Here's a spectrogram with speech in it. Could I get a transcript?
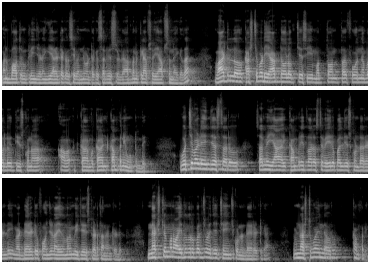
మన బాత్రూమ్ క్లీన్ చేయడానికి ఎలక్ట్రికల్స్ ఇవన్నీ ఉంటాయి కదా సర్వీసెస్ ఉంటాయి. అర్బన్ క్లాబ్స్ యాప్స్ ఉన్నాయి కదా. వాటిల్లో కష్టపడి యాప్ డెవలప్ చేసి మొత్తం అంతా ఫోన్ నెంబర్లు తీసుకున్న కంపెనీ ఉంటుంది. వచ్చే వాళ్ళు ఏం చేస్తారు? సార్ మీ యా కంపెనీ ద్వారా వస్తే వెయ్యి రూపాయలు తీసుకుంటారండి. మరి డైరెక్ట్గా ఫోన్ చేయండి ఐదు వందలు మీకు చేసి పెడతానంటాడు నెక్స్ట్ టైం మనం ఐదు వందల రూపాయలు కూడా వాడు చేయించుకుంటాం డైరెక్ట్గా. నష్టపోయింది ఎవరు? కంపెనీ.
